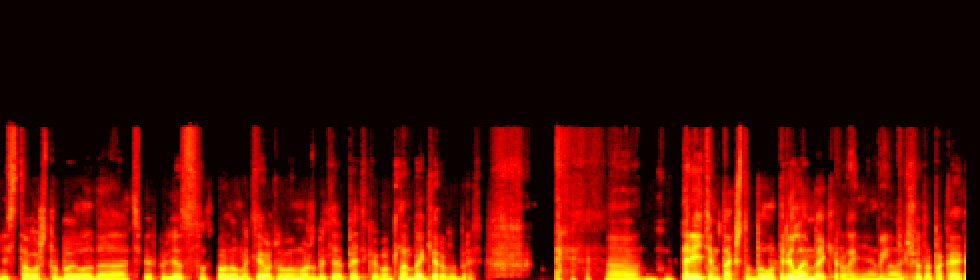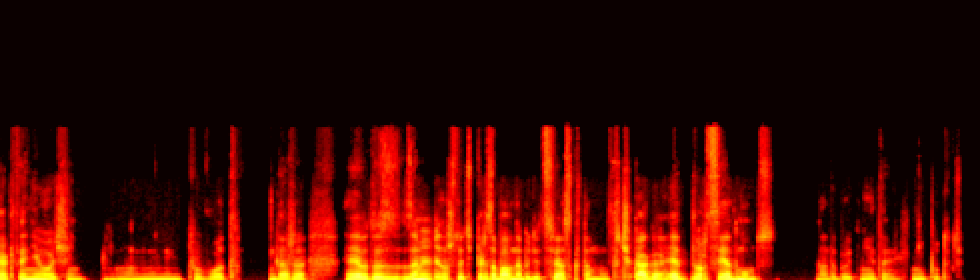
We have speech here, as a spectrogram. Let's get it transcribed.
Из того, что было, да, теперь придется тут подумать. Я уже думаю, может быть, опять какого-нибудь лайнбекера выбрать. А, третьим, так что было три лайнбекера у меня, но что-то пока как-то не очень. Вот. Даже я вот заметил, что теперь забавно будет связка там в Чикаго. Эдвардс и Эдмундс. Надо будет не это, не путать.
